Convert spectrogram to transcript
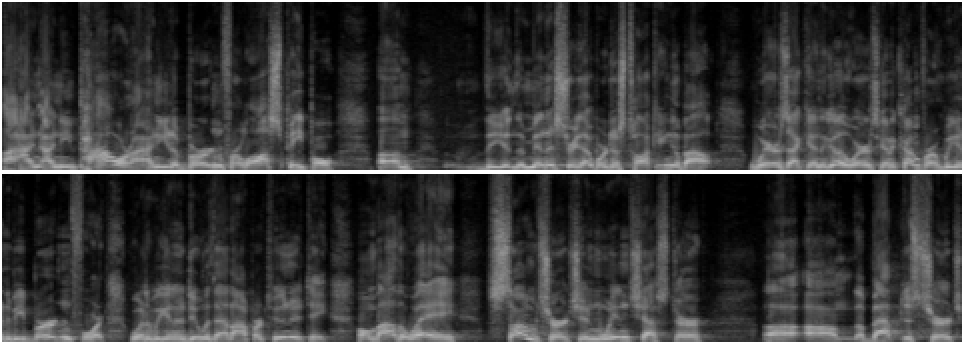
I, I, need power. I need a burden for lost people. Um, the, the ministry that we're just talking about, where is that going to go? Where is it going to come from? Are we going to be burdened for it? What are we going to do with that opportunity? Oh, and by the way, some church in Winchester, uh, um, the Baptist church,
